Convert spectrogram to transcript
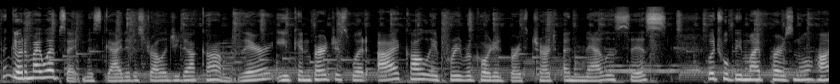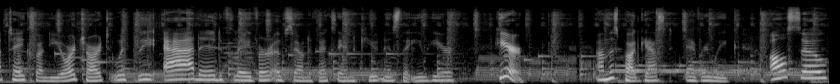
then go to my website, misguidedastrology.com. There you can purchase what I call a pre recorded birth chart analysis, which will be my personal hot takes on your chart with the added flavor of sound effects and cuteness that you hear here on this podcast every week. Also,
